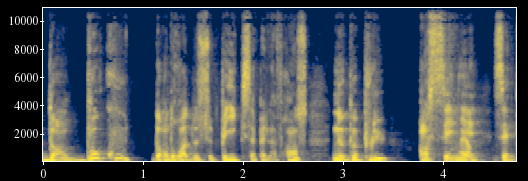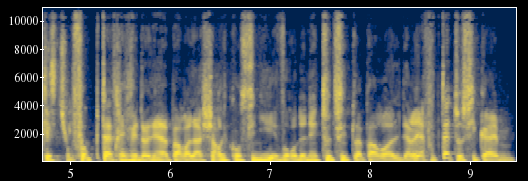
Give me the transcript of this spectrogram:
dans beaucoup d'endroits de ce pays qui s'appelle la France, ne peut plus enseigner Alors, cette question. Il faut peut-être, et je vais donner la parole à Charles Consigny et vous redonner tout de suite la parole derrière, il faut peut-être aussi quand même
